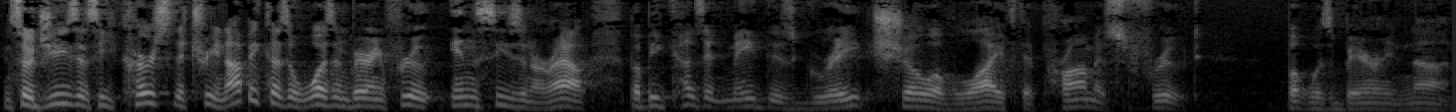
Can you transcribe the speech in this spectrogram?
And so Jesus, he cursed the tree, not because it wasn't bearing fruit in season or out, but because it made this great show of life that promised fruit, but was bearing none.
